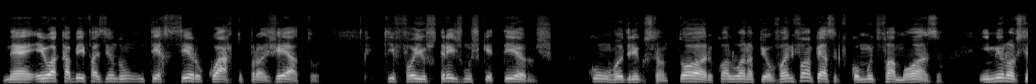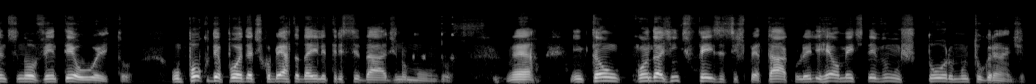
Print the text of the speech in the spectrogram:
né? Eu acabei fazendo um terceiro, quarto projeto, que foi os Três Mosqueteiros, com o Rodrigo Santoro, com a Luana Piovani, foi uma peça que ficou muito famosa em 1998 um pouco depois da descoberta da eletricidade no mundo. Né? Então, quando a gente fez esse espetáculo, ele realmente teve um estouro muito grande.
